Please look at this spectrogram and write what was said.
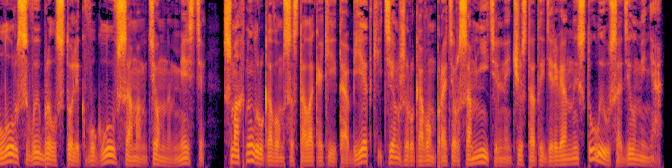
Лурс выбрал столик в углу в самом темном месте, смахнул рукавом со стола какие-то объедки, тем же рукавом протер сомнительной чистоты деревянный стул и усадил меня.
